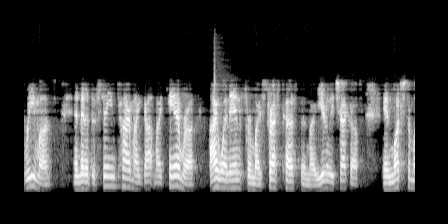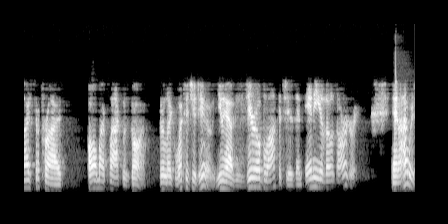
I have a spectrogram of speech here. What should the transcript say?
three months. And then at the same time I got my camera, I went in for my stress test and my yearly checkups. And much to my surprise, all my plaque was gone. They're like, what did you do? You have zero blockages in any of those arteries. And I was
